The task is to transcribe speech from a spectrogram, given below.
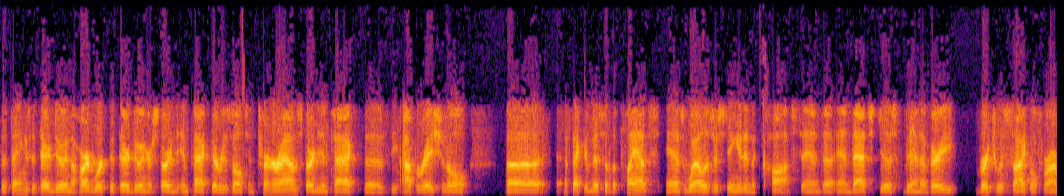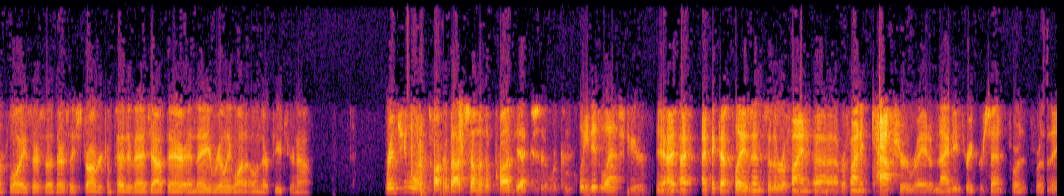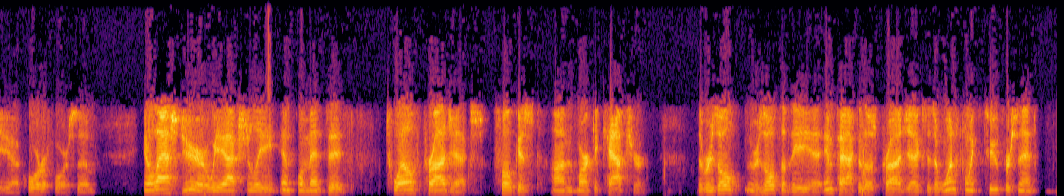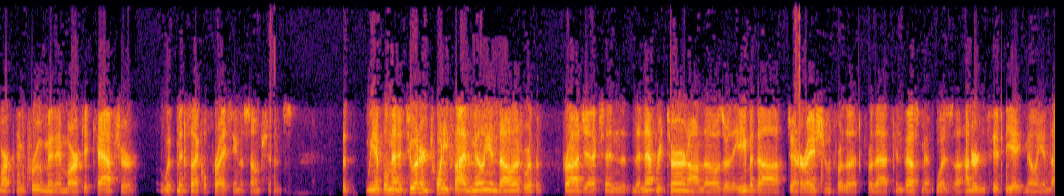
the things that they're doing, the hard work that they're doing are starting to impact their results in turnaround, starting to impact the operational effectiveness of the plants, as well as they're seeing it in the costs. And, uh, and that's just been a very virtuous cycle for our employees. There's a stronger competitive edge out there, and they really want to own their future now. Rich, you want to talk about some of the projects that were completed last year? Yeah, I think that plays into the refining capture rate of 93% for for the quarter for us. Um, you know, last year, we actually implemented 12 projects focused on market capture. The result the result of the uh, impact of those projects is a 1.2% improvement in market capture with mid-cycle pricing assumptions. We implemented $225 million worth of projects, and the net return on those, or the EBITDA generation for that investment, was $158 million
